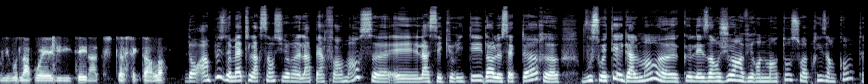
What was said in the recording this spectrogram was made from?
au niveau de l'employabilité dans tout ce secteur-là. Donc, en plus de mettre l'accent sur euh, la performance euh, et la sécurité dans le secteur, vous souhaitez également que les enjeux environnementaux soient pris en compte?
